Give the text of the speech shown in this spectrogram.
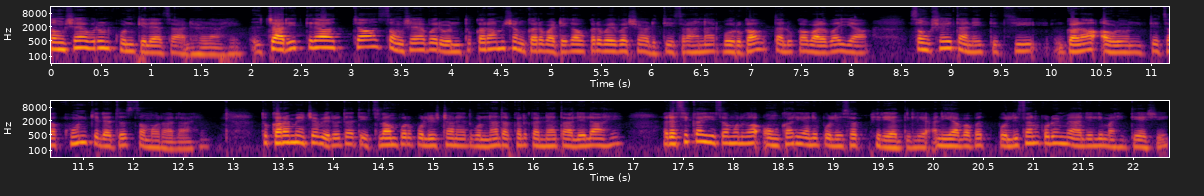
संशयावरून खून केल्याचं आढळलं आहे. चारित्र्याच्या संशयावरून तुकाराम शंकर वाटेगावकर वयवर्ष अडतीस राहणार बोरगाव तालुका वाळवा या संशयिताने तिची गळा आवळून तिचा खून केल्याचं समोर आलं आहे. तुकाराम याच्या विरोधात इस्लामपूर पोलीस ठाण्यात गुन्हा दाखल करण्यात आलेला आहे. रसिका हिचा मुलगा ओंकार याने पोलिसात फिर्याद दिली आणि याबाबत पोलिसांकडून मिळालेली माहिती अशी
